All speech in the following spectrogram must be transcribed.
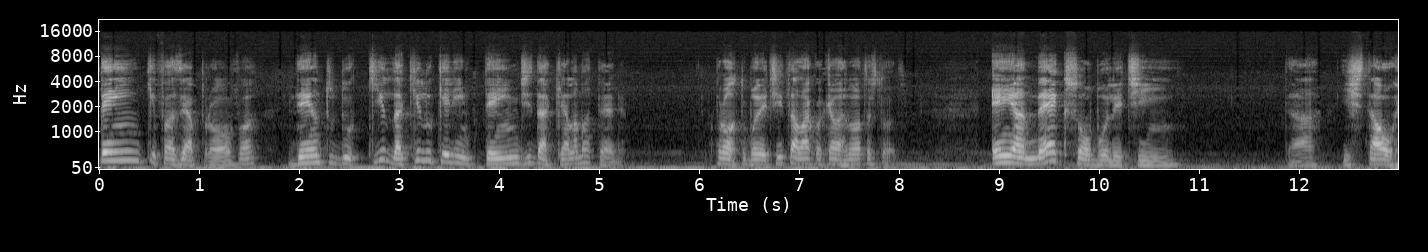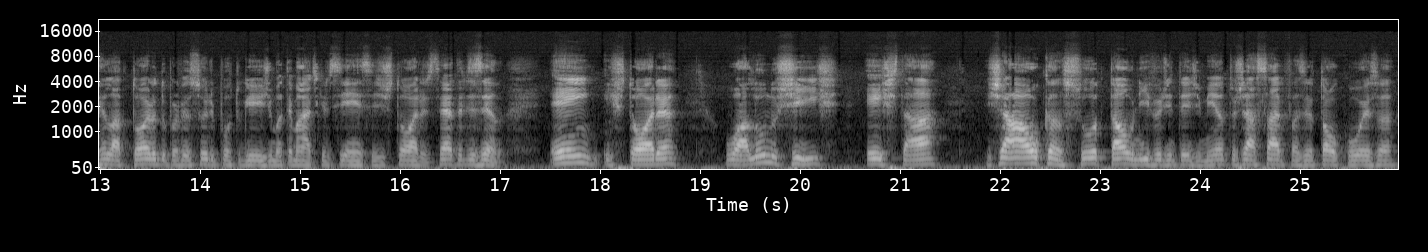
tem que fazer a prova dentro do que, daquilo que ele entende daquela matéria. Pronto, o boletim está lá com aquelas notas todas. Em anexo ao boletim, tá, está o relatório do professor de português, de matemática, de ciências, de história, etc., dizendo em história, o aluno X está já alcançou tal nível de entendimento, já sabe fazer tal coisa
